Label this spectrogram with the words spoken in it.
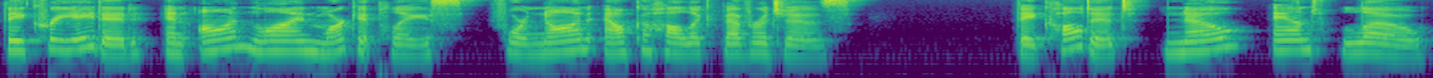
they created an online marketplace for non alcoholic beverages. They called it No and Low.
